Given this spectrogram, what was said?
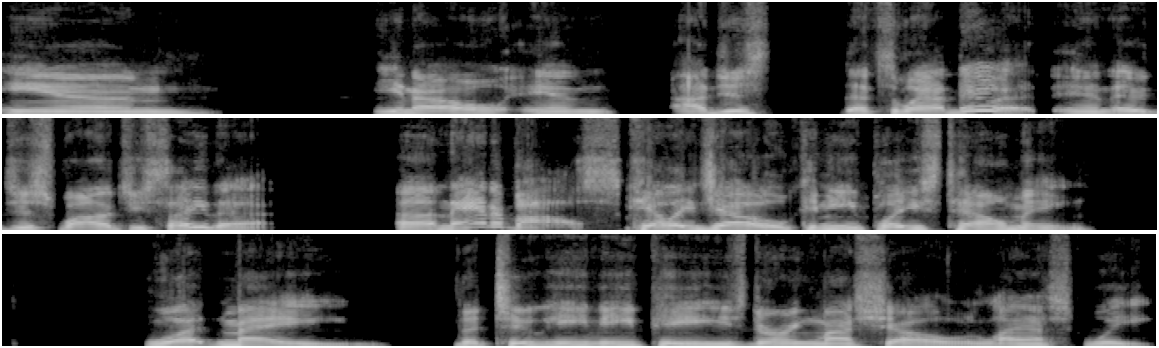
And you know, and I just that's the way I do it. And it just why did you say that? Uh Nana Boss, Kelly Jo, can you please tell me what made the two EVPs during my show last week?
